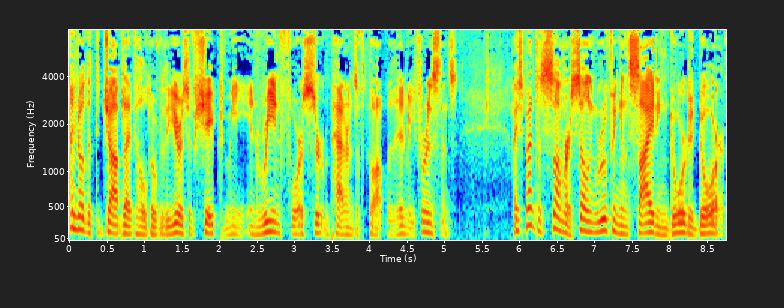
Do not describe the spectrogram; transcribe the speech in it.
I know that the jobs I've held over the years have shaped me and reinforced certain patterns of thought within me. For instance, I spent a summer selling roofing and siding door to door.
